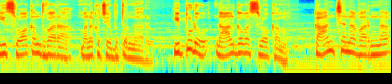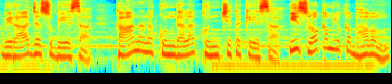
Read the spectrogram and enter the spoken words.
ఈ శ్లోకం ద్వారా మనకు చెబుతున్నారు. ఇప్పుడు నాలుగవ శ్లోకం. కాంచనవర్ణ విరాజ సుబేస కానన కుండల కుంచిత కేస. ఈ శ్లోకం యొక్క భావం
